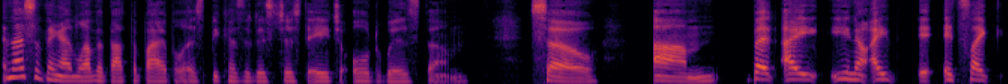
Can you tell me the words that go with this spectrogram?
and that's the thing I love about the Bible is because it is just age old wisdom. So, um, but I, you know, I it, it's like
